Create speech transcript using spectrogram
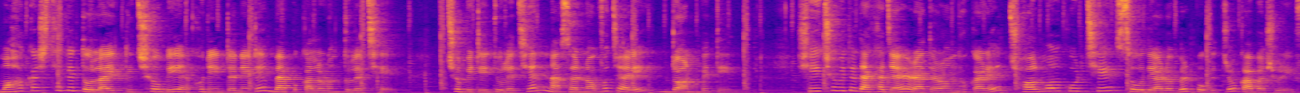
মহাকাশ থেকে তোলা একটি ছবি এখন ইন্টারনেটে ব্যাপক আলোড়ন তুলেছে। ছবিটি তুলেছেন নাসার নভোচারী ডন পেটিট সেই ছবিতে দেখা যায়, রাতের অন্ধকারে ঝলমল করছে সৌদি আরবের পবিত্র কাবা শরীফ।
